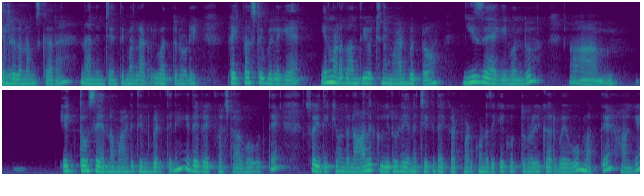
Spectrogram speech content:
ಎಲ್ರಿಗೂ ನಮಸ್ಕಾರ. ನಾನು ನಿಮ್ಮ ಜಯಂತಿ ಮಲ್ಲಾಡು ಇವತ್ತು ನೋಡಿ ಬ್ರೇಕ್ಫಾಸ್ಟಿಗೆ ಬೆಳಿಗ್ಗೆ ಏನು ಮಾಡೋದು ಅಂತ ಯೋಚನೆ ಮಾಡಿಬಿಟ್ಟು ಈಸಿಯಾಗಿ ಒಂದು ಎಗ್ ದೋಸೆಯನ್ನು ಮಾಡಿ ತಿಂದುಬಿಡ್ತೀನಿ ಇದೇ ಬ್ರೇಕ್ಫಾಸ್ಟ್ ಆಗೋಗುತ್ತೆ. ಸೊ ಇದಕ್ಕೆ ಒಂದು ನಾಲ್ಕು ಈರುಳ್ಳಿಯನ್ನು ಚಿಕ್ಕದಾಗಿ ಕಟ್ ಮಾಡ್ಕೊಂಡು ಅದಕ್ಕೆ ಕೊತ್ತಂಬರಿ, ಕರಿಬೇವು ಮತ್ತು ಹಾಗೆ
